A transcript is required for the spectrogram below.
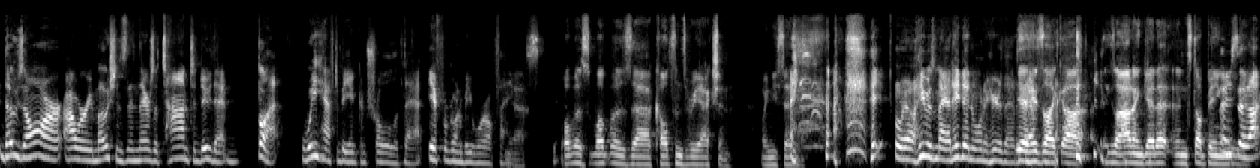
those are our emotions. And there's a time to do that but we have to be in control of that if we're going to be world famous. Yeah. What was what was uh, Colton's reaction when you said? he, well, he was mad. He didn't want to hear that. Yeah, he's like, uh, he's like, I don't get it, and stop being. He said, I.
